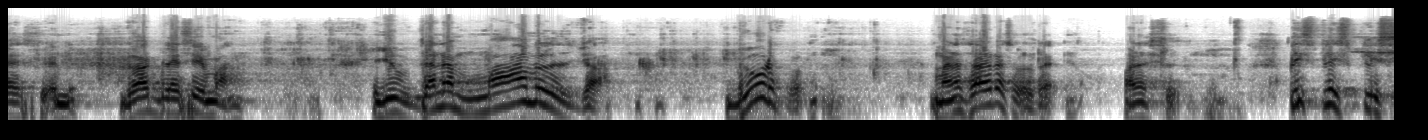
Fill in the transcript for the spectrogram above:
best and god bless you மா You've done a marvelous job. Beautiful. மனசார சொல்கிறேன் மனசு please please please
